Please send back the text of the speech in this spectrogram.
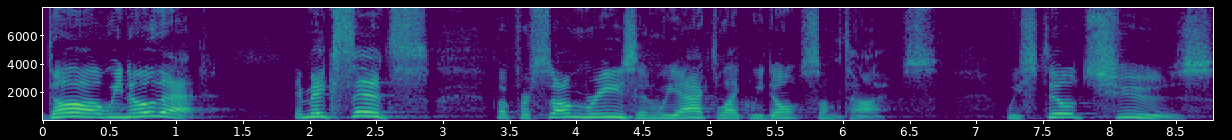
Duh, we know that. It makes sense. But for some reason, we act like we don't sometimes. We still choose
